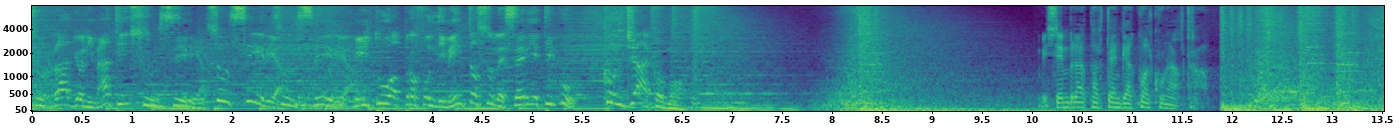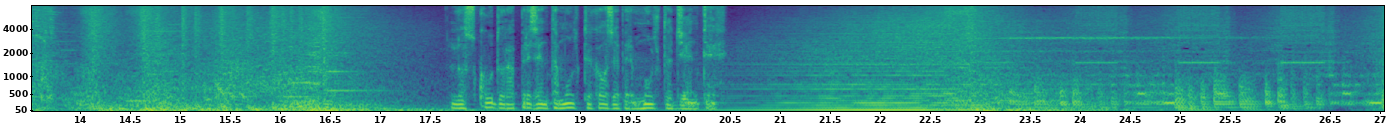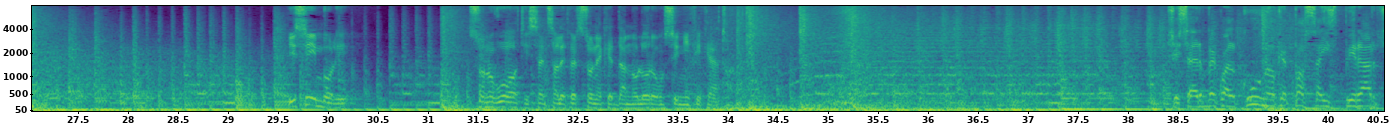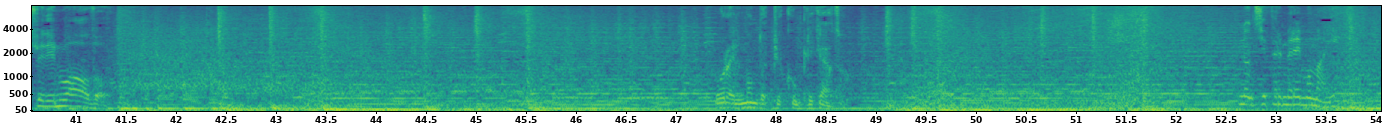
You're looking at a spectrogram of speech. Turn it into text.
Su Radio Animati sul Siria. Sul Siria. Sul Siria. Il tuo approfondimento sulle serie TV con Giacomo. Mi sembra appartenga a qualcun altro. Lo scudo rappresenta molte cose per molta gente. Simboli sono vuoti senza le persone che danno loro un significato. Ci serve qualcuno che possa ispirarci di nuovo. Ora il mondo è più complicato. Non ci fermeremo mai.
